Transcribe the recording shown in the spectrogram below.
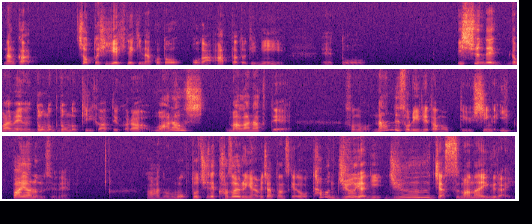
なんかちょっと悲劇的なことがあった時にえっと一瞬で場面がどんどんどんどん切り替わっていくから笑うし間がなくてそのなんでそれ入れたのっていうシーンがいっぱいあるんですよね。あのもう途中で数えるのやめちゃったんですけど多分10や2 10じゃ済まないぐらい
